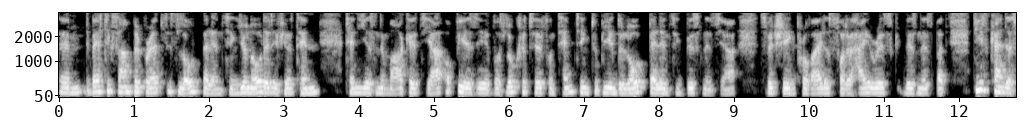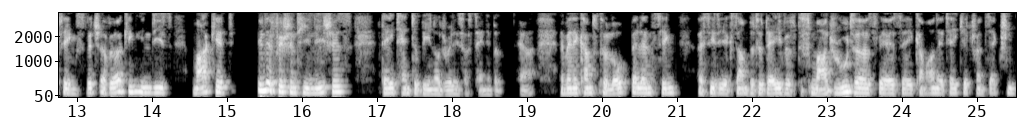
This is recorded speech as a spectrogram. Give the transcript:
um, the best example perhaps is load balancing. You know that if you're 10, 10 years in the market yeah obviously it was lucrative and tempting to be in the load balancing business yeah switching providers for the high risk business. But these kind of things which are working in these market inefficient niches, they tend to be not really sustainable. Yeah. And when it comes to load balancing, I see the example today with the smart routers where I say, come on, I take your transaction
